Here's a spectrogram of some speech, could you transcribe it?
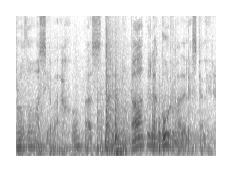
rodó hacia abajo hasta la mitad de la curva de la escalera.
